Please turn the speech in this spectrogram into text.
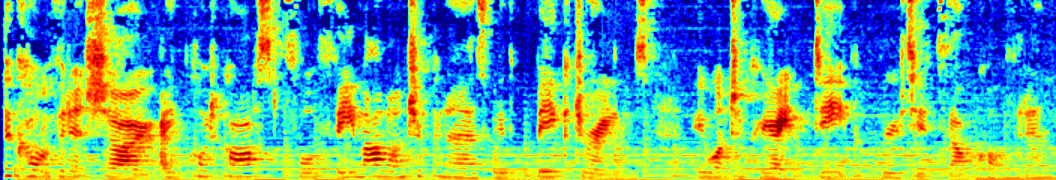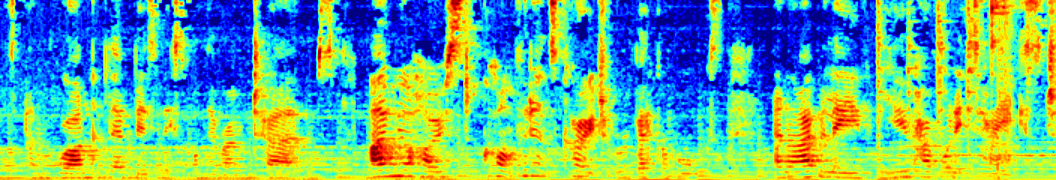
The Confidence Show, a podcast for female entrepreneurs with big dreams who want to create deep rooted self confidence and run their business on their own terms. I'm your host, confidence coach Rebecca Hawkes, and I believe you have what it takes to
